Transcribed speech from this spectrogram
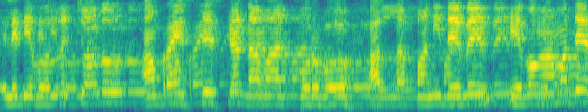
ফেলে দিয়ে বললে, চলো, আমরা ইস্তেস্কার নামাজ পড়ব। আল্লাহ পানি দেবেন এবং আমাদের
